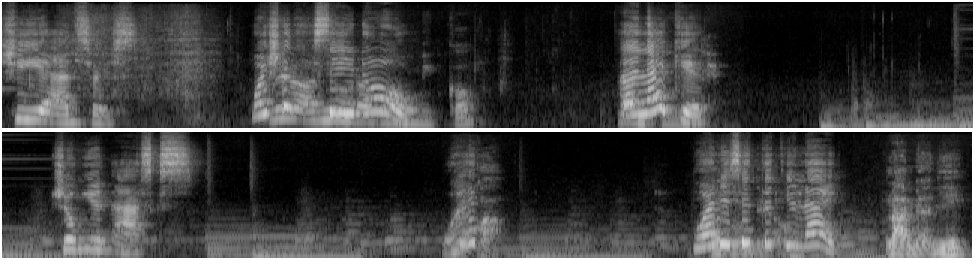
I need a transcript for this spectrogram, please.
Jie answers, Why should I say no? 합니까? I like it. Jong-yun asks, What? 뭐가 What is it that you 뭔데요? like? 라면이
